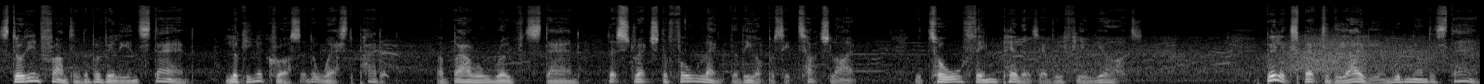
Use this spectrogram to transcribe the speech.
stood in front of the pavilion stand, looking across at the west paddock, a barrel roofed stand that stretched the full length of the opposite touchline, with tall, thin pillars every few yards. Bill expected the alien wouldn't understand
